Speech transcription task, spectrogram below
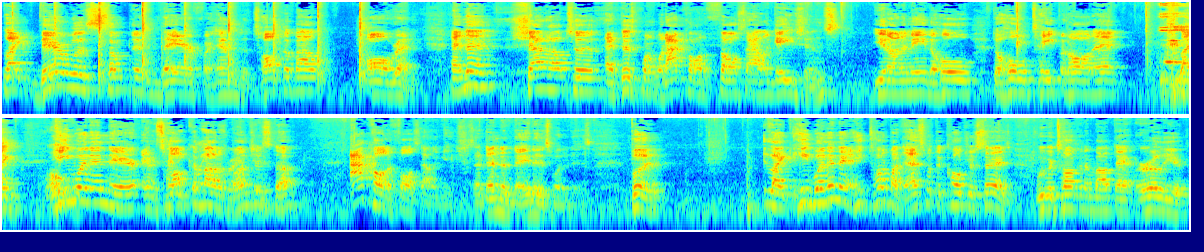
like, there was something there for him to talk about already. And then shout out to at this point what I call the false allegations. You know what I mean? The whole the whole tape and all that. Like he oh. went in there and talked about a claims right bunch of stuff. I call it false allegations. At the end of the day, it is what it is. But like he went in there, he talked about that. That's what the culture says. We were talking about that earlier.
